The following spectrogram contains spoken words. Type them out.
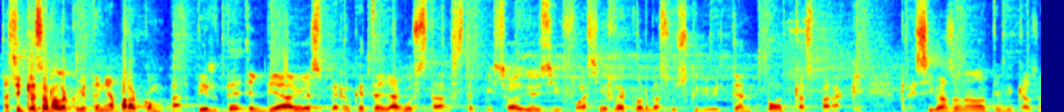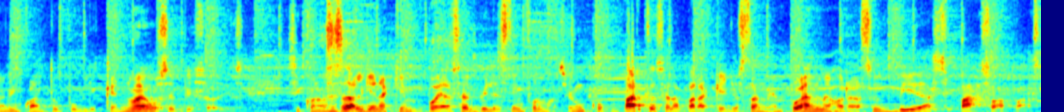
Así que eso era lo que tenía para compartirte el día de hoy. Espero que te haya gustado este episodio y si fue así recuerda suscribirte al podcast para que recibas una notificación en cuanto publique nuevos episodios. Si conoces a alguien a quien pueda servirle esta información, compártesela para que ellos también puedan mejorar sus vidas paso a paso.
